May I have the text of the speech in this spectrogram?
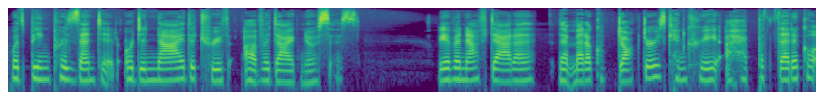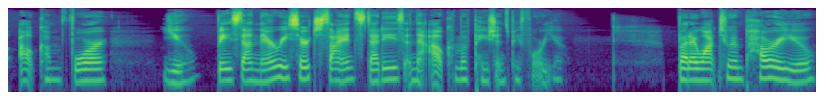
what's being presented or deny the truth of a diagnosis. We have enough data that medical doctors can create a hypothetical outcome for you based on their research, science studies, and the outcome of patients before you. But I want to empower you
